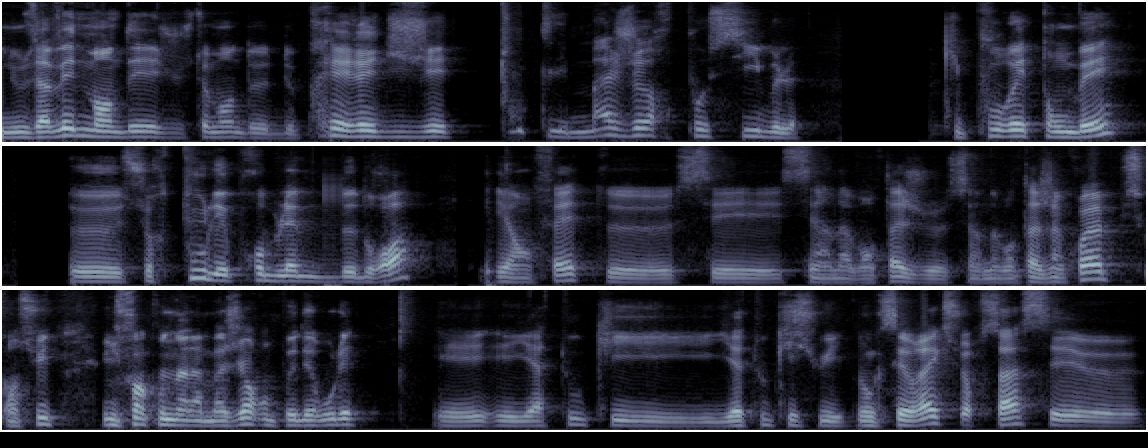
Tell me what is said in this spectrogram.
nous avait demandé justement de, de pré-rédiger toutes les majeures possibles qui pourraient tomber euh, sur tous les problèmes de droit. Et en fait, euh, c'est un, avantage- un avantage incroyable, puisqu'ensuite, une fois qu'on a la majeure, on peut dérouler. Et il y, a tout qui- y a tout qui suit. Donc c'est vrai que sur ça, c'est euh,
